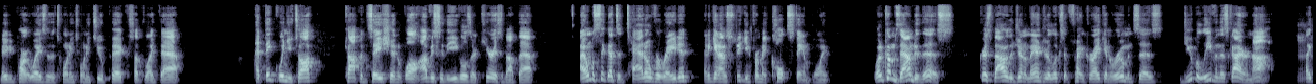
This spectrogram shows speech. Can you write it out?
Maybe part ways with the 2022 pick, something like that. I think when you talk compensation, well, obviously the Eagles are curious about that. I almost think that's a tad overrated. And again, I'm speaking from a Colt standpoint. When it comes down to this, Chris Ballard, the general manager, looks at Frank Reich in a room and says, Do you believe in this guy or not? Mm-hmm. Like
